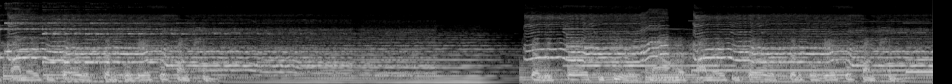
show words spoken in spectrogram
have primary control of critical vehicle functions. Discovery's four computers now have primary control of critical vehicle functions.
